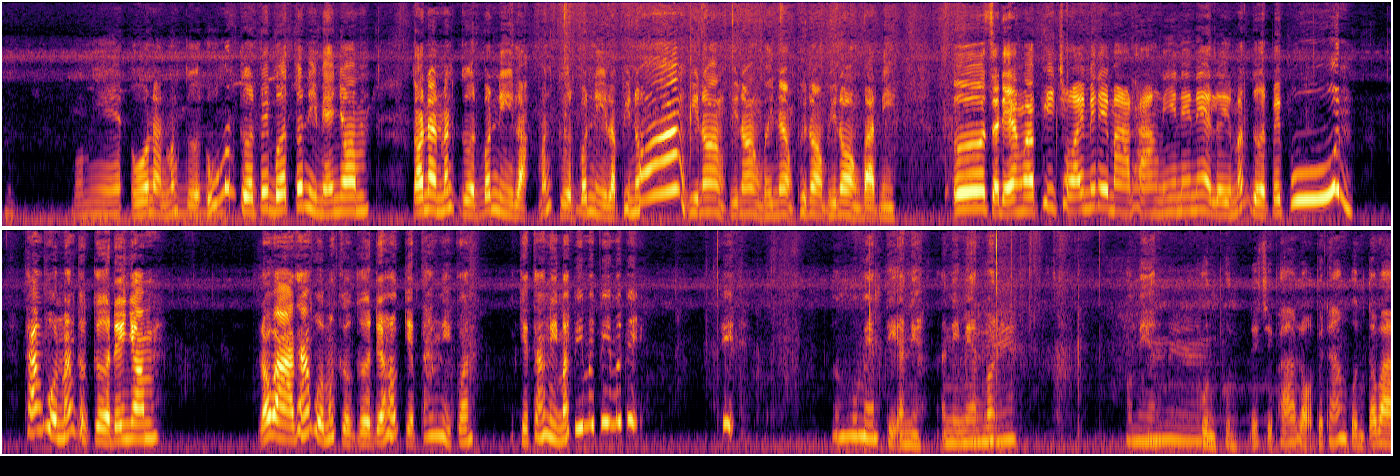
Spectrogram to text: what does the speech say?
หุ่บ่มีโอ้นั่นมันเกิดอู้มันเกิดไปเบิดตัวนี้แม่ยอม ตอนนั้นมันเกิดบนนี่ล่ะ มันเกิดบนนี่ล่ะ พี่น้อง พี่น้อง พี่น้องพี่น้องพี่น้องพี่น้องบัดนี้ เออ แสดงว่าพี่ช้อยไม่ได้มาทางนี้แน่ๆเลย มันเกิดไปพูนทางพูนมันก็เกิดได้ยอมแล้วว่าทางพูนมันเกิดเกิดเดี๋ยวเขาเก็บทางนี้ก่อน เก็บทางนี้มาพี่มาพี่มาพี่พี่เอ้าแมนติอันเนี้ยอันนี้แมนบ่บ่แมนพุ่นพุ่นเดี๋ยวสิพาเลาะไปทางพุ่นแต่ว่า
